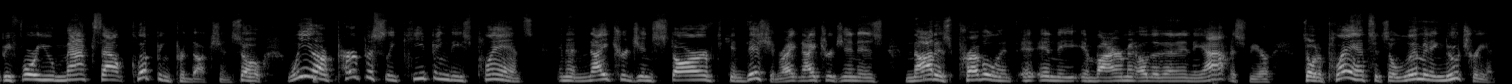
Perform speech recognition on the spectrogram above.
before you max out clipping production. So we hmm. are purposely keeping these plants in a nitrogen starved condition, right? Nitrogen is not as prevalent in the environment other than in the atmosphere. So to plants, it's a limiting nutrient.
